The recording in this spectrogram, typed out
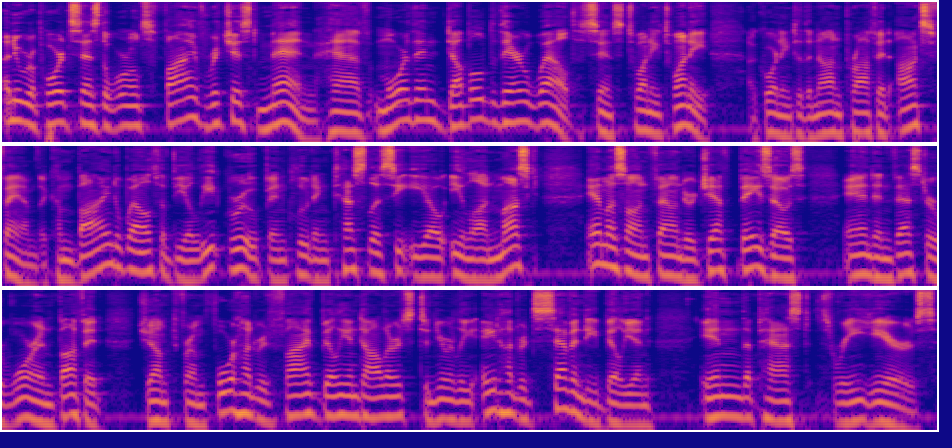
A new report says the world's five richest men have more than doubled their wealth since 2020. According to the nonprofit Oxfam, the combined wealth of the elite group, including Tesla CEO Elon Musk, Amazon founder Jeff Bezos, and investor Warren Buffett, jumped from $405 billion to nearly 870 billion in the past three years.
